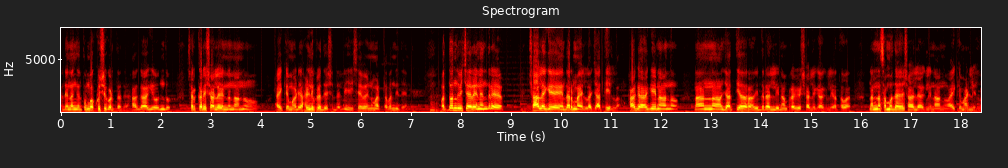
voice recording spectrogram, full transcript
ಅದೇ ನನಗೆ ತುಂಬ ಖುಷಿ ಕೊಡ್ತದೆ. ಹಾಗಾಗಿ ಒಂದು ಸರ್ಕಾರಿ ಶಾಲೆಯನ್ನು ನಾನು ಆಯ್ಕೆ ಮಾಡಿ ಹಳ್ಳಿ ಪ್ರದೇಶದಲ್ಲಿ ಈ ಸೇವೆಯನ್ನು ಮಾಡ್ತಾ ಬಂದಿದ್ದೇನೆ. ಮತ್ತೊಂದು ವಿಚಾರ ಏನಂದ್ರೆ ಶಾಲೆಗೆ ಧರ್ಮ ಇಲ್ಲ, ಜಾತಿ ಇಲ್ಲ. ಹಾಗಾಗಿ ನಾನು ನನ್ನ ಜಾತಿಯ ಇದರಲ್ಲಿ ನಾನು ಪ್ರೈವೇಟ್ ಶಾಲೆಗಾಗಲಿ ಅಥವಾ ನನ್ನ ಸಮುದಾಯ ಶಾಲೆ ಆಗಲಿ ನಾನು ಆಯ್ಕೆ ಮಾಡಲಿಲ್ಲ.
